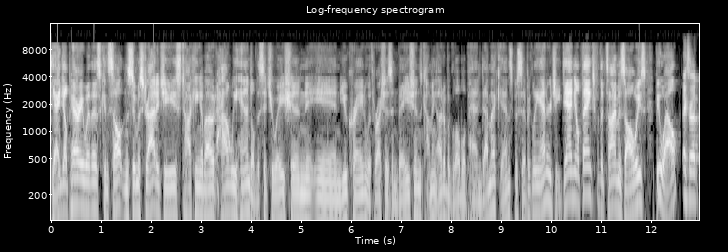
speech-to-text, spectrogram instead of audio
Daniel Perry with us, consultant, Summa Strategies, talking about how we handle the situation in Ukraine with Russia's invasion coming out of a global pandemic and specifically energy. Daniel, thanks for the time as always. Be well. Thanks, Ed.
